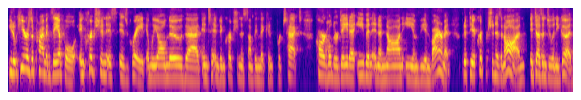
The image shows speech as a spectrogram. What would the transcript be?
you know, here's a prime example. Encryption is is great, and we all know that end-to-end encryption is something that can protect cardholder data even in a non-EMV environment. But if the encryption isn't on, it doesn't do any good.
